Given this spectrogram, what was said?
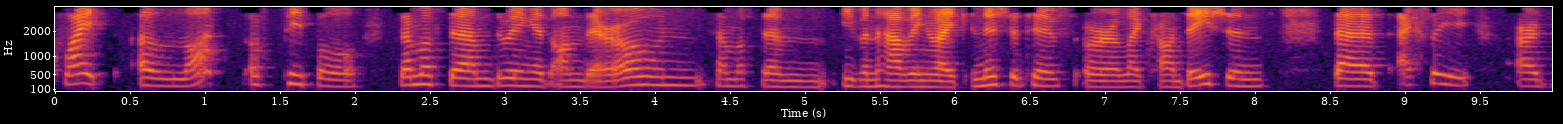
quite a lot of people, some of them doing it on their own, some of them even having like initiatives or like foundations that actually are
